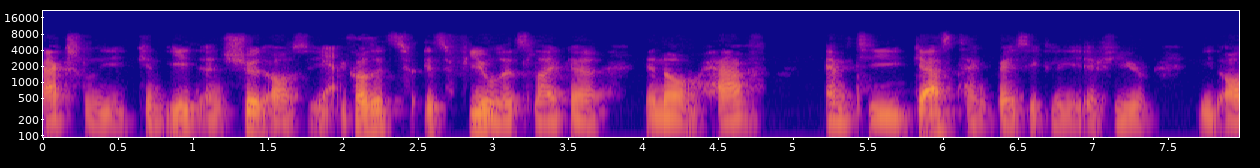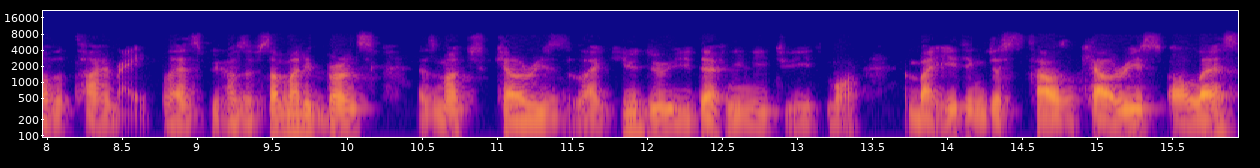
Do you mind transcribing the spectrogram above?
actually can eat and should also eat yes. because it's it's fuel. It's like a you know half empty gas tank basically if you eat all the time right. less. Because if somebody burns as much calories like you do, you definitely need to eat more. And by eating just thousand calories or less,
